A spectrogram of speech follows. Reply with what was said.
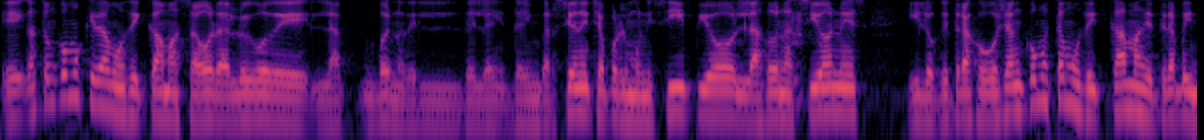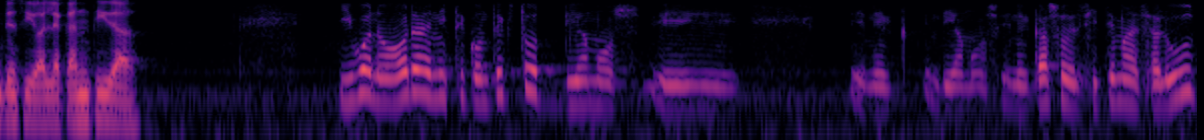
Eh, Gastón, ¿cómo quedamos de camas ahora luego de la, bueno, de, la, inversión hecha por el municipio, las donaciones y lo que trajo Goyán? ¿Cómo estamos de camas de terapia intensiva, la cantidad? Y bueno, ahora en este contexto, digamos, eh, en el, digamos, en el caso del sistema de salud,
